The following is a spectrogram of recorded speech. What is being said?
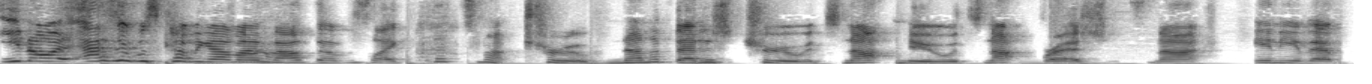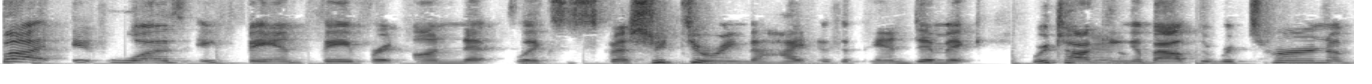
You know, as it was coming out of my mouth, I was like, that's not true. None of that is true. It's not new. It's not fresh. It's not any of that. But it was a fan favorite on Netflix, especially during the height of the pandemic. We're talking Yeah. about the return of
